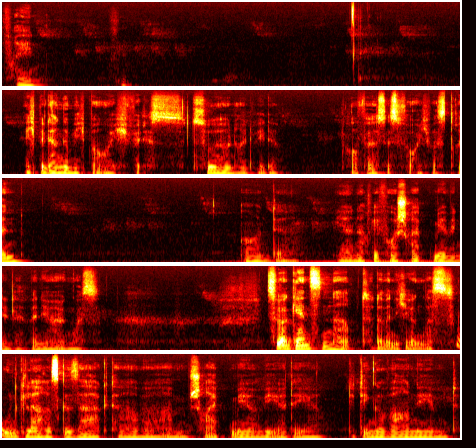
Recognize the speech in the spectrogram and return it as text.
Frieden. Ich bedanke mich bei euch für das Zuhören heute wieder. Ich hoffe, es ist für euch was drin. Und äh, ja, nach wie vor schreibt mir, wenn ihr, wenn ihr irgendwas zu ergänzen habt oder wenn ich irgendwas Unklares gesagt habe, ähm, schreibt mir, wie ihr die, die Dinge wahrnehmt.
